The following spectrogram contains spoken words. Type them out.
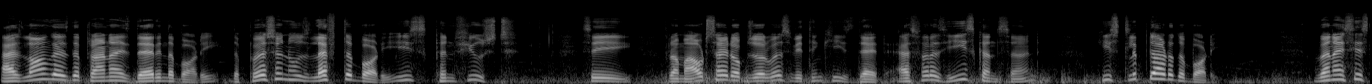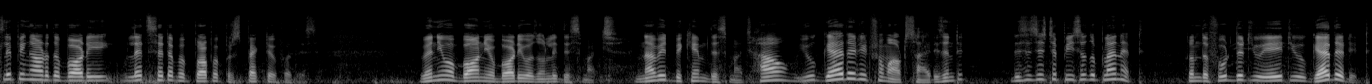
as long as the prana is there in the body, the person who's left the body is confused. See, from outside observers, we think he is dead. As far as he is concerned, he slipped out of the body. When I say slipping out of the body, let's set up a proper perspective for this. When you were born, your body was only this much. Now it became this much. How? You gathered it from outside, isn't it? This is just a piece of the planet. From the food that you ate, you gathered it.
